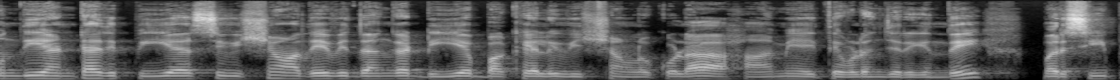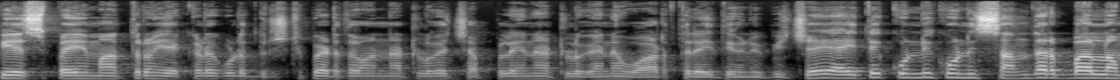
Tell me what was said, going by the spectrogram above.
ఉంది అంటే అది పిఎస్సి విషయం అదేవిధంగా డిఏ బకాయిల విషయంలో కూడా హామీ అయితే ఇవ్వడం జరిగింది. మరి సిపిఎస్ పై మాత్రం ఎక్కడ కూడా దృష్టి పెడతామన్నట్లుగా చెప్పలేనట్లుగానే వార్తలు అయితే వినిపించాయి. అయితే కొన్ని కొన్ని సందర్భాల్లో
